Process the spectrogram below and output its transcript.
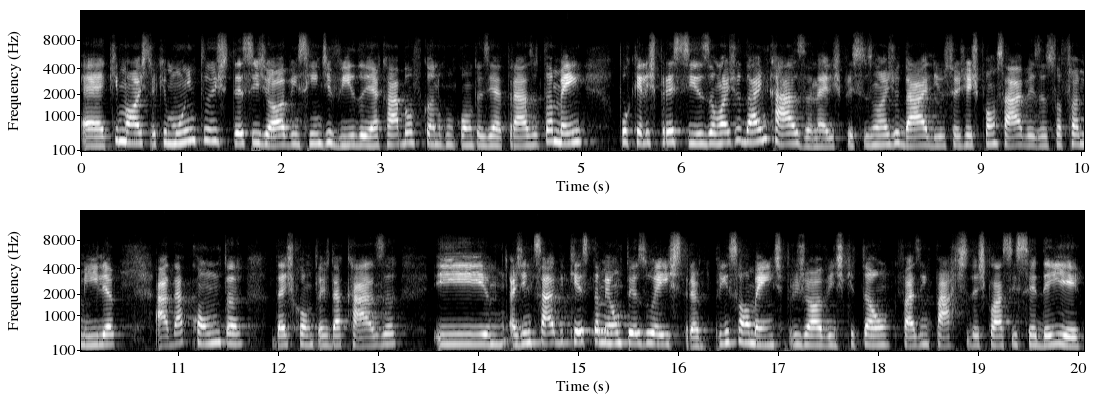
é, que mostra que muitos desses jovens se endividam e acabam ficando com contas em atraso também porque eles precisam ajudar em casa, né? Eles precisam ajudar ali os seus responsáveis, a sua família, a dar conta das contas da casa e a gente sabe que esse também é um peso extra, principalmente para os jovens que estão fazem parte das classes C, D e E.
